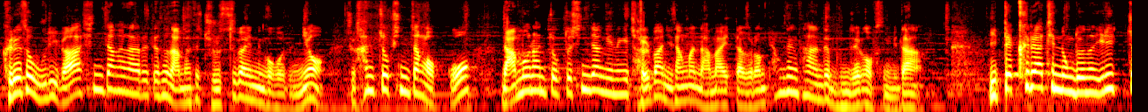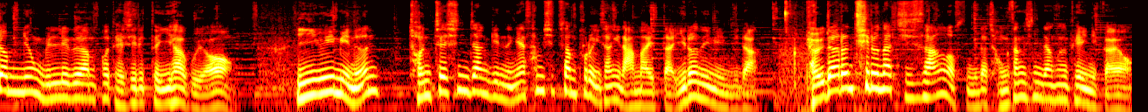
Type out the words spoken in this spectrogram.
그래서 우리가 신장 하나를 떼서 남한테 줄 수가 있는 거거든요. 즉, 한쪽 신장 없고, 남은 한쪽도 신장 기능이 절반 이상만 남아있다 그러면 평생 사는데 문제가 없습니다. 이때 크레아틴 농도는 1.6mg per 데시리터 이하고요. 이 의미는 전체 신장 기능의 33% 이상이 남아있다. 이런 의미입니다. 별다른 치료나 지시사항은 없습니다. 정상 신장 상태이니까요.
